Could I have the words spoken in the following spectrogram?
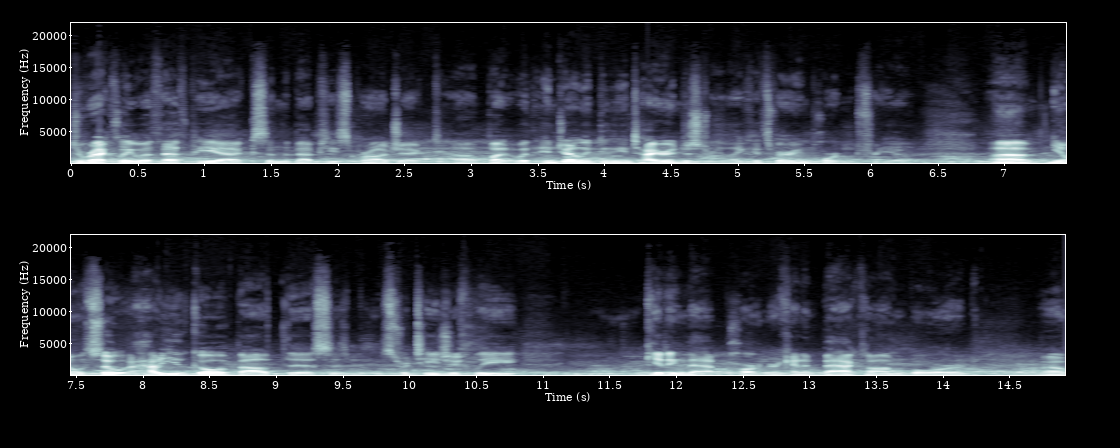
directly with FPX and the Baptiste project, uh, but with in generally the entire industry. Like it's very important for you. Uh, you know, so how do you go about this? Is strategically getting that partner kind of back on board uh,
